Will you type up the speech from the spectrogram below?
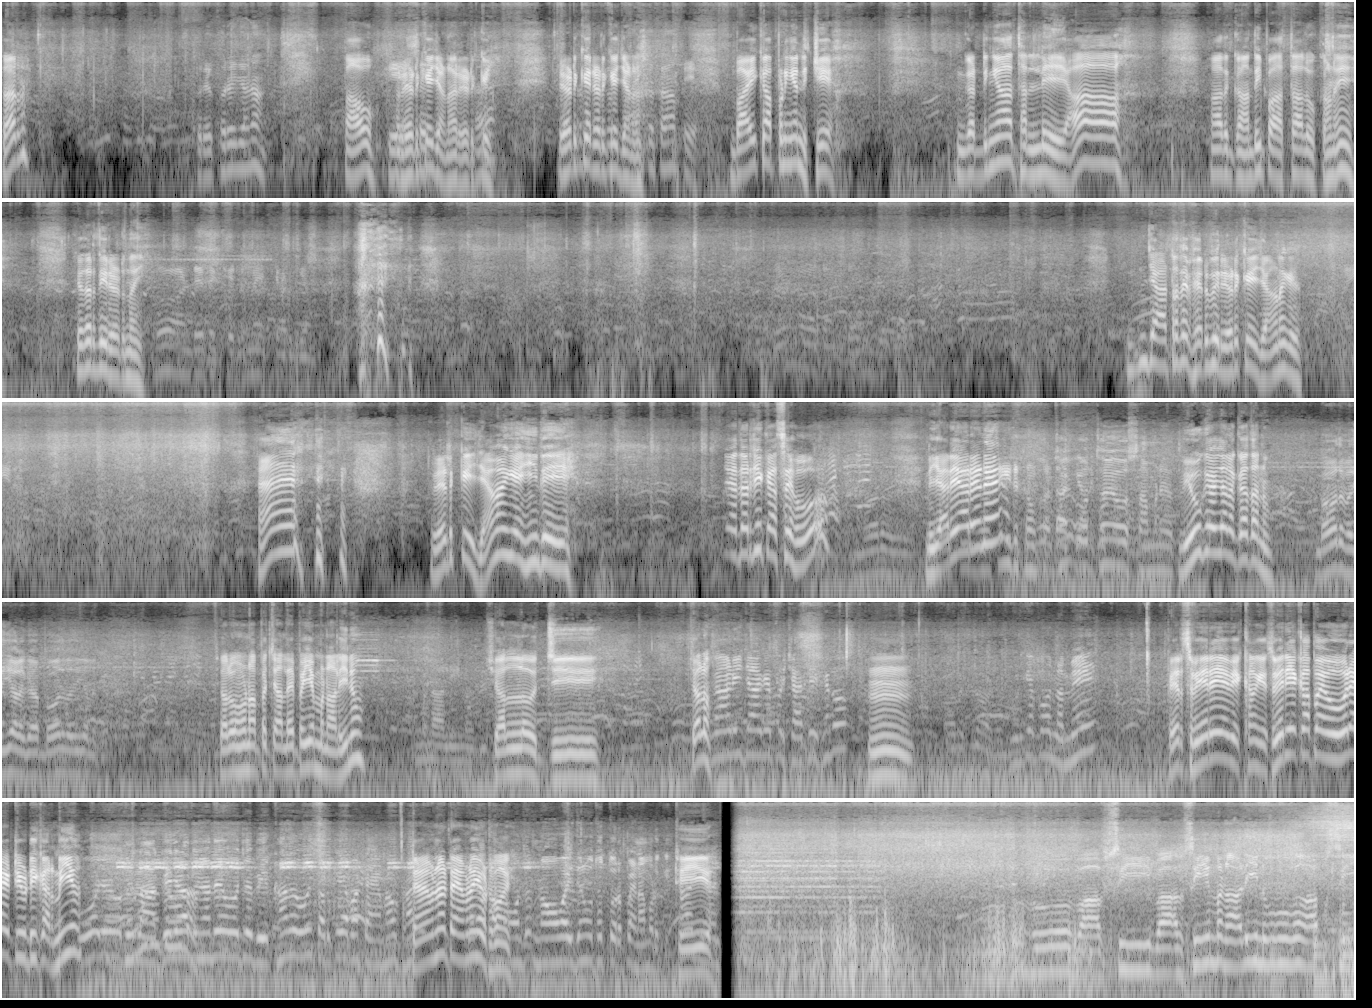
ਸਰ? ਖੁਰੇ ਖੁਰੇ ਜਾਣਾ? ਕੇਸ- ਰੇੜ ਕੇ ਜਾਣਾ ਰੇੜ ਕੇ ਰੇੜ ਕੇ ਰੇੜ ਕੇ ਜਾਣਾ ਬਾਈਕ ਆਪਣੀਆਂ ਨੀਚੇ ਆ। ਗੱਡੀਆਂ ਥੱਲੇ ਆ। ਆਹ ਤਾਂ ਗਾਂਧੀ ਪਾਤਾ ਲੋਕਾਂ ਨੇ। ਕਿਧਰ ਦੀ ਰੇੜਨਾ ਗਿਆ। ਜੱਟ ਤੇ ਫਿਰ ਵੀ ਰੇੜ ਕੇ ਹੀ ਜਾਣਗੇ। ਹੈਂ? ਰੇੜ ਕੇ ਹੀ ਜਾਵਾਂਗੇ ਅਸੀਂ ਤੇ। ਇਧਰ ਜੀ ਕੈਸੇ ਹੋ? ਨਜ਼ਾਰੇ ਆ ਰਹੇ ਨੇ? ਕਿੱਥੋਂ ਪਤਾ ਉੱਥੋਂ ਹੀ ਉਹ ਸਾਹਮਣੇ ਵਿਊ ਕਿਹੋ ਜਿਹਾ ਲੱਗਾ ਤੁਹਾਨੂੰ? ਬਹੁਤ ਵਧੀਆ ਲੱਗਾ ਬਹੁਤ ਵਧੀਆ ਲੱਗਾ। ਚਲੋ ਹੁਣ ਆਪਾਂ ਚੱਲੇ ਪਈਏ ਮਨਾਲੀ ਨੂੰ। ਮਨਾਲੀ ਨੂੰ ਚਲੋ ਜੀ। ਚਲੋ। ਮਨਾਲੀ ਜਾ ਕੇ ਪ੍ਰਸ਼ਾਦੇ ਛਕੋ ਹੂੰ। ਮੁੜ ਕੇ ਪੋ ਲੰਮੇ। ਫਿਰ ਸਵੇਰੇ ਵੇਖਾਂਗੇ। ਸਵੇਰੇ ਇੱਕ ਆਪਾਂ ਹੋਰ ਐਕਟੀਵਿਟੀ ਕਰਨੀ ਆ। ਉਹ ਜੇ ਉੱਥੇ ਲਾਗੇ ਜਿਹੜਾ ਤੁਸੀਂ ਦੇ ਉਹ ਜੇ ਵੇਖਾਂ ਤੇ ਉਹ ਹੀ ਤੜਕੇ ਆਪਾਂ ਟਾਈਮ ਨਾਲ ਟਾਈਮ ਨਾਲ ਟਾਈਮ ਨਾਲ ਹੀ ਉੱਠਵਾਂਗੇ। 9 ਵਜੇ ਨੂੰ ਉੱਥੇ ਤੁਰ ਪੈਣਾ ਮੁੜ ਕੇ। ਠੀਕ ਹੈ ਹੋ ਵਾਪਸੀ ਵਾਪਸੀ ਮਨਾਲੀ ਨੂੰ ਵਾਪਸੀ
